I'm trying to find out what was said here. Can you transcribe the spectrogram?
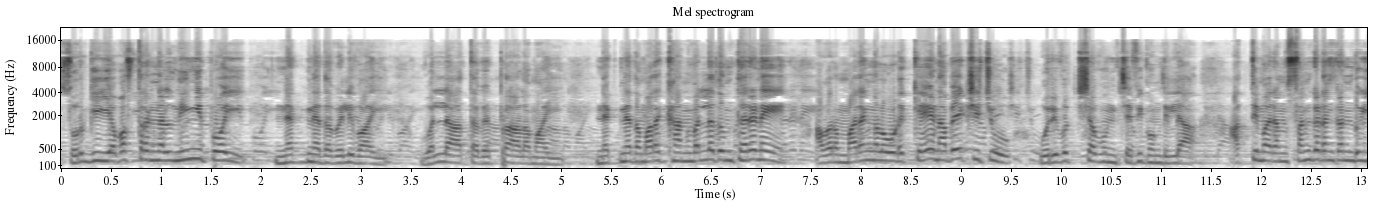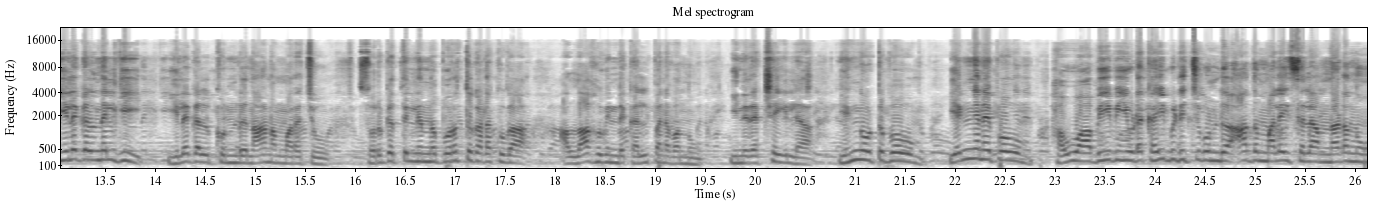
സ്വർഗീയ വസ്ത്രങ്ങൾ നീങ്ങിപ്പോയി. നഗ്നത വെളിവായി. വല്ലാത്ത വെപ്രാളമായി. നഗ്നത മറക്കാൻ വല്ലതും തരണേ. അവർ മരങ്ങളോട് കേണപേക്ഷിച്ചു. ഒരു വൃക്ഷവും ചെവി കൊണ്ടില്ല. അത്തിമരം സങ്കടം കണ്ടു ഇലകൾ നൽകി. ഇലകൾ കൊണ്ട് നാണം മറച്ചു. സ്വർഗത്തിൽ നിന്ന് പുറത്തു കടക്കുക. അള്ളാഹുവിന്റെ കൽപ്പന വന്നു. ഇനി രക്ഷയില്ല. എങ്ങോട്ട് പോവും? എങ്ങനെ പോവും? ഹൗവ ബീവിയുടെ കൈ പിടിച്ചുകൊണ്ട് ആദം അലൈസലാം നടന്നു.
